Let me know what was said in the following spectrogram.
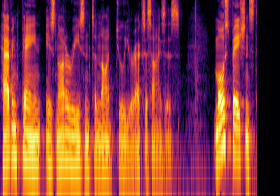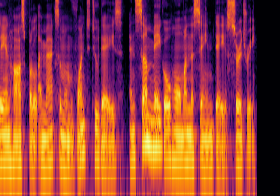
Having pain is not a reason to not do your exercises. Most patients stay in hospital a maximum of one to two days, and some may go home on the same day as surgery.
